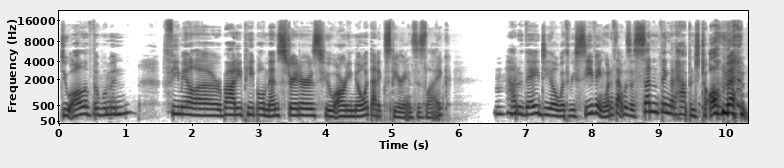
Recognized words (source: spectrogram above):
do all of the mm-hmm. women, female uh, or bodied people, menstruators who already know what that experience is like? Mm-hmm. How do they deal with receiving? What if that was a sudden thing that happened to all men?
